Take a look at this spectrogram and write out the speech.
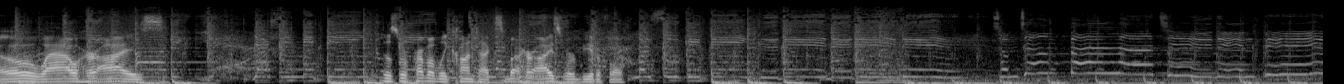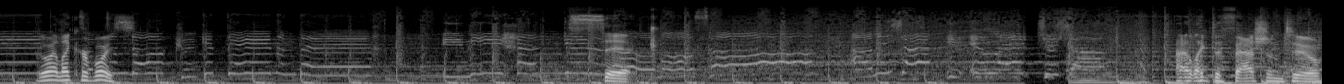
Oh wow, her eyes. Those were probably contacts, but her eyes were beautiful. Oh, I like her voice. Sick. I like the fashion too.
